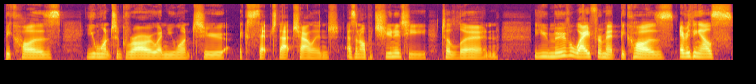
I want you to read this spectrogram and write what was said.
because you want to grow and you want to accept that challenge as an opportunity to learn, you move away from it because everything else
